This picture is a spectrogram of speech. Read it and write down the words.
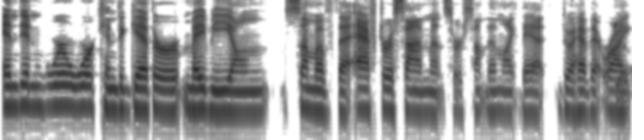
and then we're working together maybe on some of the after assignments or something like that. Do I have that right?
